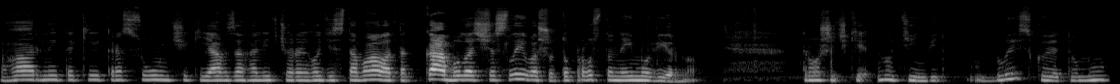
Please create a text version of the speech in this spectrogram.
Гарний такий красунчик. Я взагалі вчора його діставала. Така була щаслива, що то просто неймовірно. Трошечки, ну, тінь відблискує, тому,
